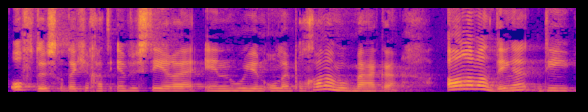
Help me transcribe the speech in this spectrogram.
Of dus dat je gaat investeren in hoe je een online programma moet maken. Allemaal dingen die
